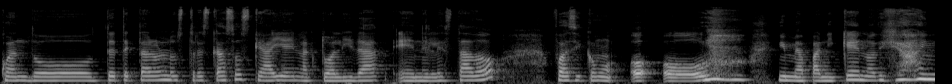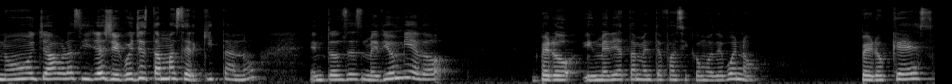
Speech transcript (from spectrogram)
cuando detectaron los tres casos que hay en la actualidad en el estado, fue así como, oh, oh, y me apaniqué, ¿no? Dije, ay, no, ya ahora sí, ya llegó, ya está más cerquita, ¿no? Entonces me dio miedo, pero inmediatamente fue así como de, bueno, ¿pero qué es?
